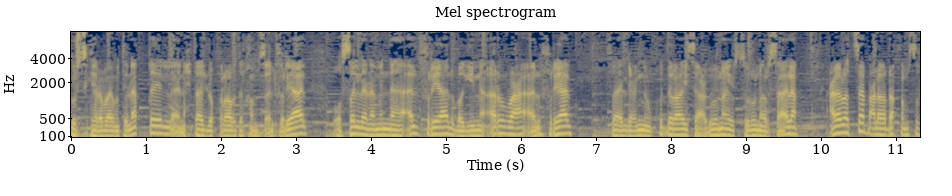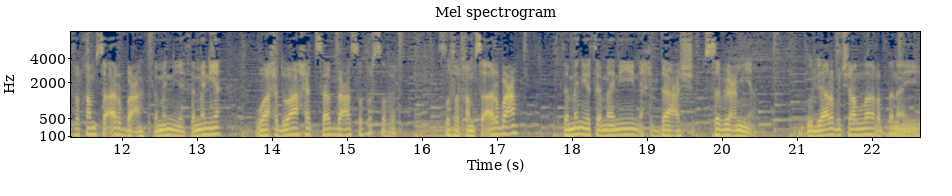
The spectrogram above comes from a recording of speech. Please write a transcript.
كرسي كهربائي متنقل نحتاج له قرابة الخمسة ألف ريال. وصل لنا منها ألف ريال وبقي لنا أربعة ألف ريال. فاللي عندهم قدرة يساعدونا يرسلونا رسالة على الواتساب على الرقم صفر خمسة أربعة ثمانية ثمانية واحد واحد سبعة صفر صفر. صفر خمسة أربعة ثمانية ثمانين أحد عشر سبعمية. يقول يا رب إن شاء الله ربنا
